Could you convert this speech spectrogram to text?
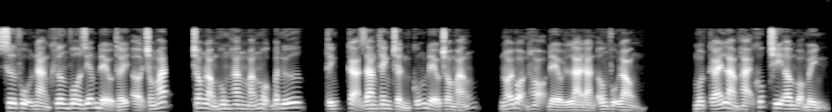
sư phụ nàng khương vô diễm đều thấy ở trong mắt, trong lòng hung hăng mắng một bất ngữ, tính cả giang thanh trần cũng đều cho mắng, nói bọn họ đều là đàn ông phụ lòng. Một cái làm hại khúc chi âm bỏ mình,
